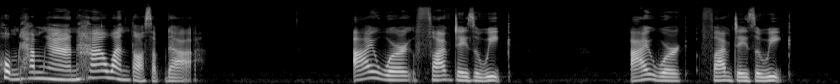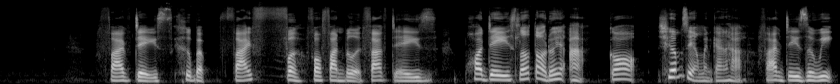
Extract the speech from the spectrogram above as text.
ผมทำงาน 5 วันต่อสัปดาห์ I work five days a week I work five days a week five days คือแบบ five for fun ไปเลย five days พอ days แล้วต่อด้วยอะก็เชื่อมเสียงเหมือนกันค่ะ five days a week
